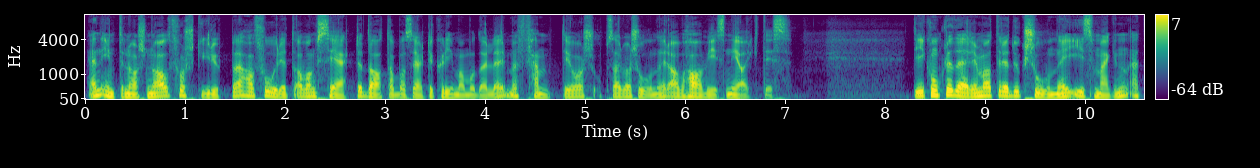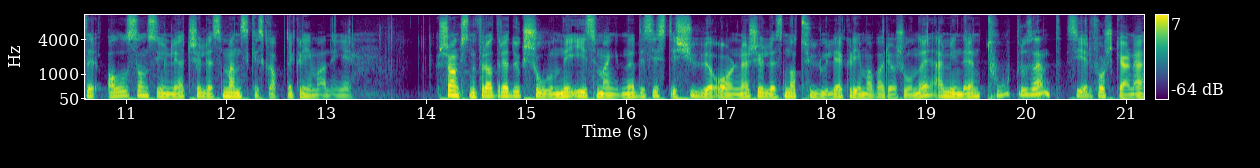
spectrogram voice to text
En internasjonal forskergruppe har fòret avanserte databaserte klimamodeller med 50 års observasjoner av havisen i Arktis. De konkluderer med at reduksjonene i ismengden etter all sannsynlighet skyldes menneskeskapte klimaendringer. Sjansen for at reduksjonen i ismengdene de siste 20 årene skyldes naturlige klimavariasjoner, er mindre enn 2% sier forskerne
